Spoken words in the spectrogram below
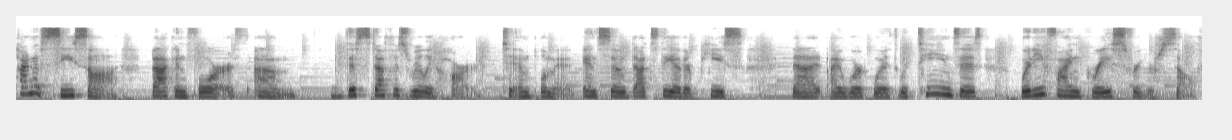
kind of seesaw back and forth. Um, this stuff is really hard to implement. And so that's the other piece that I work with with teens is where do you find grace for yourself?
